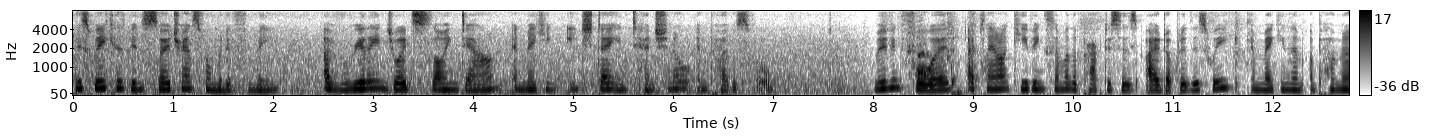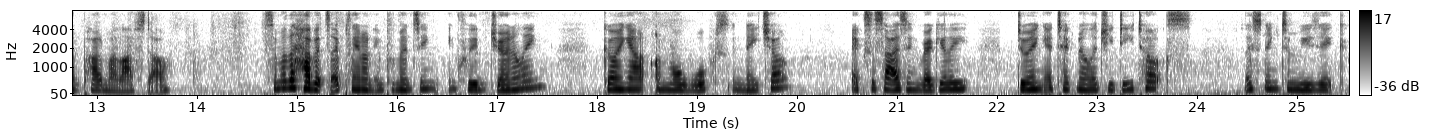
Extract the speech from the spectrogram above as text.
This week has been so transformative for me. I've really enjoyed slowing down and making each day intentional and purposeful. Moving forward, I plan on keeping some of the practices I adopted this week and making them a permanent part of my lifestyle. Some of the habits I plan on implementing include journaling, going out on more walks in nature, exercising regularly, doing a technology detox, listening to music,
